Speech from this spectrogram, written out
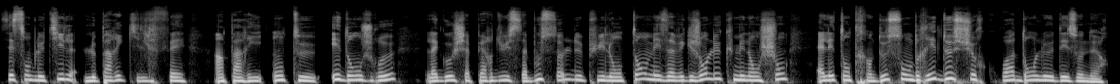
C'est semble-t-il le pari qu'il fait. Un pari honteux et dangereux. La gauche a perdu sa boussole depuis longtemps, mais avec Jean-Luc Mélenchon, elle est en train de sombrer de surcroît dans le déshonneur.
